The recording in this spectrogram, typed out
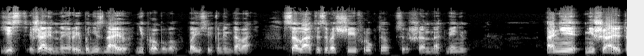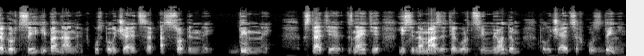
Есть жареная рыба, не знаю, не пробовал, боюсь рекомендовать. Салат из овощей и фруктов совершенно отменен. Они мешают огурцы и бананы. Вкус получается особенный, дынный. Кстати, знаете, если намазать огурцы медом, получается вкус дыни.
